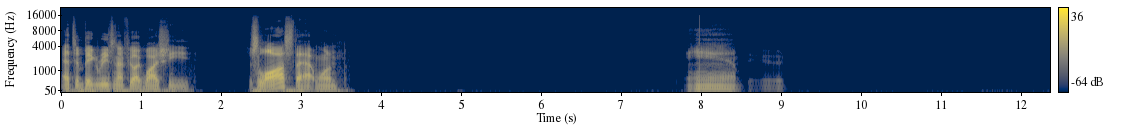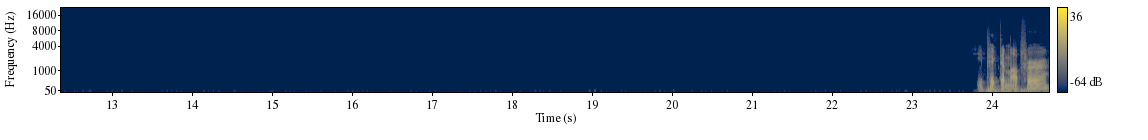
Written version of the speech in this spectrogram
That's a big reason I feel like why she just lost that one. Damn, dude. She picked him up for her?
